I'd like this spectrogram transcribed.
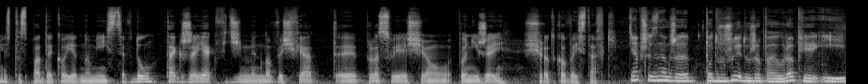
Jest to spadek o jedno miejsce w dół. Także jak widzimy, Nowy Świat y, plasuje się poniżej środkowej stawki. Ja przyznam, że podróżuję dużo po Europie i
